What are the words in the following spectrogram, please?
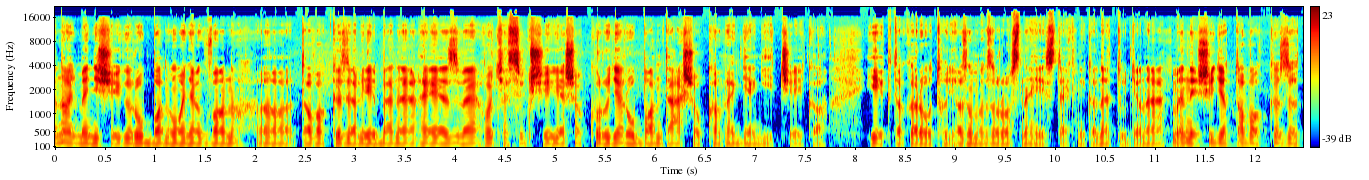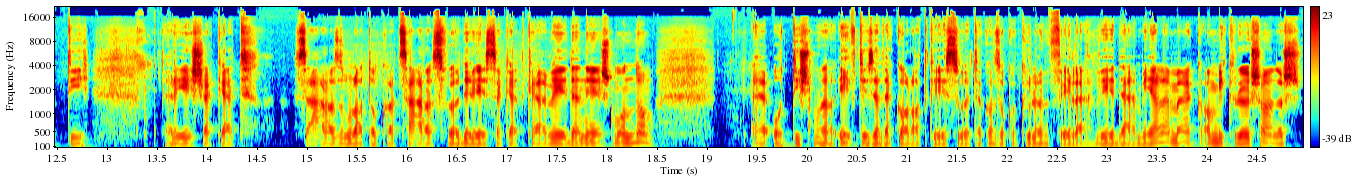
nagy mennyiségű robbanóanyag van a tavak közelében elhelyezve, hogyha szükséges, akkor ugye robbantásokkal meggyengítsék a jégtakarót, hogy azon az orosz nehéz technika ne tudjon átmenni, és így a tavak közötti réseket, szárazulatokat, szárazföldi részeket kell védeni, és mondom, ott is ma évtizedek alatt készültek azok a különféle védelmi elemek, amikről sajnos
